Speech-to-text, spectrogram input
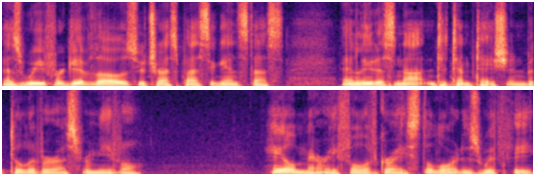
as we forgive those who trespass against us. And lead us not into temptation, but deliver us from evil. Hail Mary, full of grace, the Lord is with thee.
